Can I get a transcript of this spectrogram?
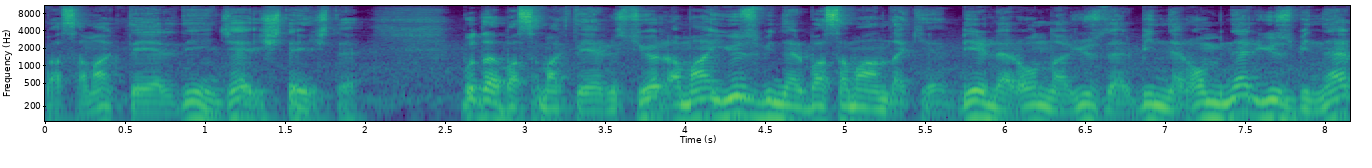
Basamak değeri deyince işte işte. Bu da basamak değerini istiyor ama yüz binler basamağındaki birler, onlar, yüzler, binler, on binler, yüz binler,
